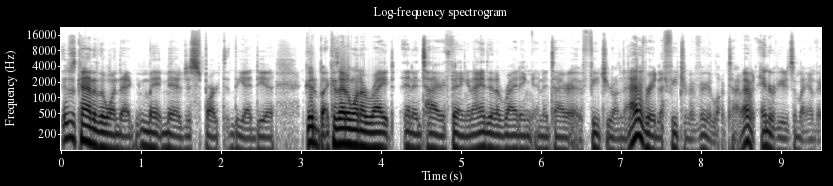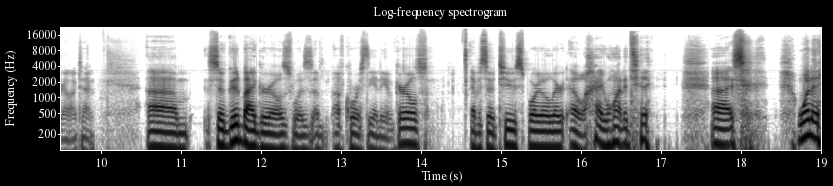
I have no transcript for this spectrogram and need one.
It was kind of the one that may, may have just sparked the idea. Goodbye, because I don't want to write an entire thing, and I ended up writing an entire feature on that. I haven't written a feature in a very long time. I haven't interviewed somebody in a very long time. Um, so goodbye, girls was of course the ending of Girls. Episode two. Spoiler alert. Oh, I wanted to. Uh, one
